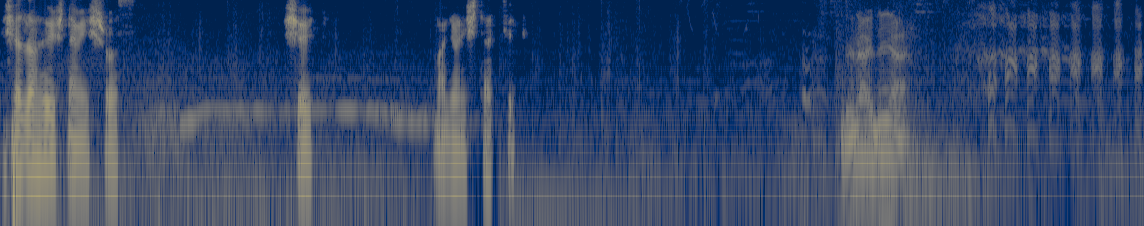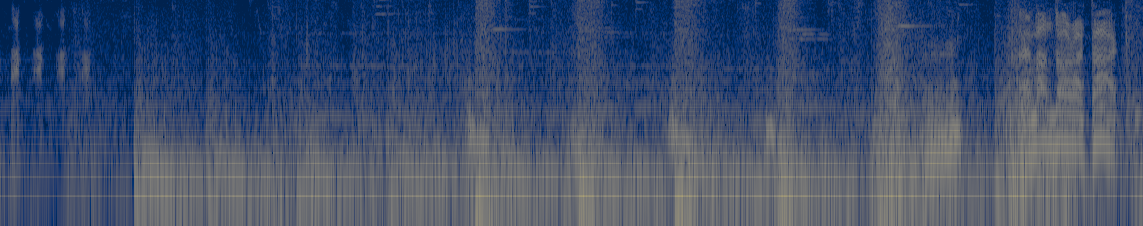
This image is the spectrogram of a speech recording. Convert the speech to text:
És ez a hős nem is rossz. Sőt, nagyon is tetszik. Good idea. I'm under attack.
